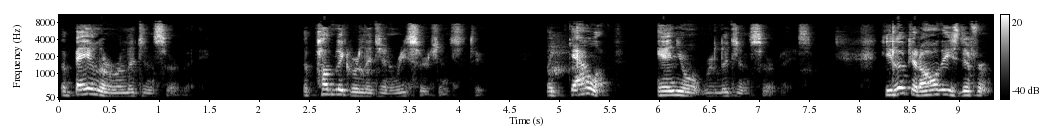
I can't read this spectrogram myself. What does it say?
the Baylor Religion Survey, the Public Religion Research Institute, the Gallup Annual Religion Surveys. He looked at all these different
